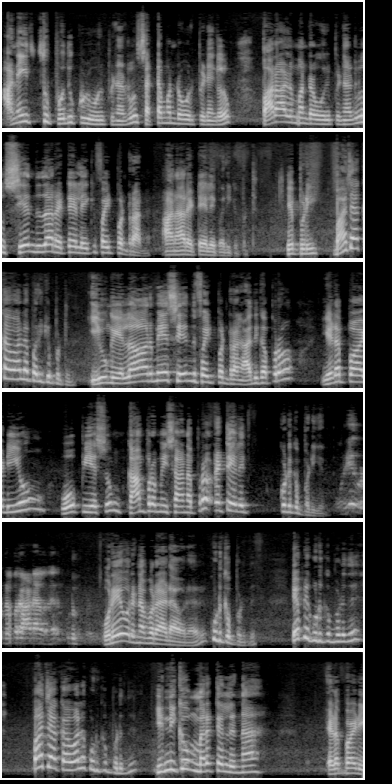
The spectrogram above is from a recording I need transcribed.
அனைத்து பொதுக்குழு உறுப்பினர்களும் சட்டமன்ற உறுப்பினர்களும் பாராளுமன்ற உறுப்பினர்களும் சேர்ந்து தான் ரெட்டை இலைக்கு ஃபைட் பண்றாங்க. ஆனா ரெட்டை இலை பறிக்கப்பட்டது. எப்படி? பாஜகவால பறிக்கப்பட்டது. இவங்க எல்லாருமே சேர்ந்து ஃபைட் பண்றாங்க. அதுக்கப்புறம் எடப்பாடியும் ஓபிஎஸும் காம்ப்ரமைஸ் ஆன அப்புறம் ரெட்டை இலை கொடுக்கப்படுகிறது. ஒரே ஒரு நபர் ஆடாவது கொடுக்கப்படுது. ஒரே ஒரு நபர் ஆட் ஆகுறாரு கொடுக்கப்படுது. எப்படி கொடுக்கப்படுது? பாஜகவால் கொடுக்கப்படுது. இன்னைக்கும் மிரட்டல்னா எடப்பாடி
